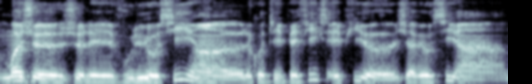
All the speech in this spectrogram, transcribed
moi, je, je l'ai voulu aussi, hein, le côté IP fixe, et puis euh, j'avais aussi un,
